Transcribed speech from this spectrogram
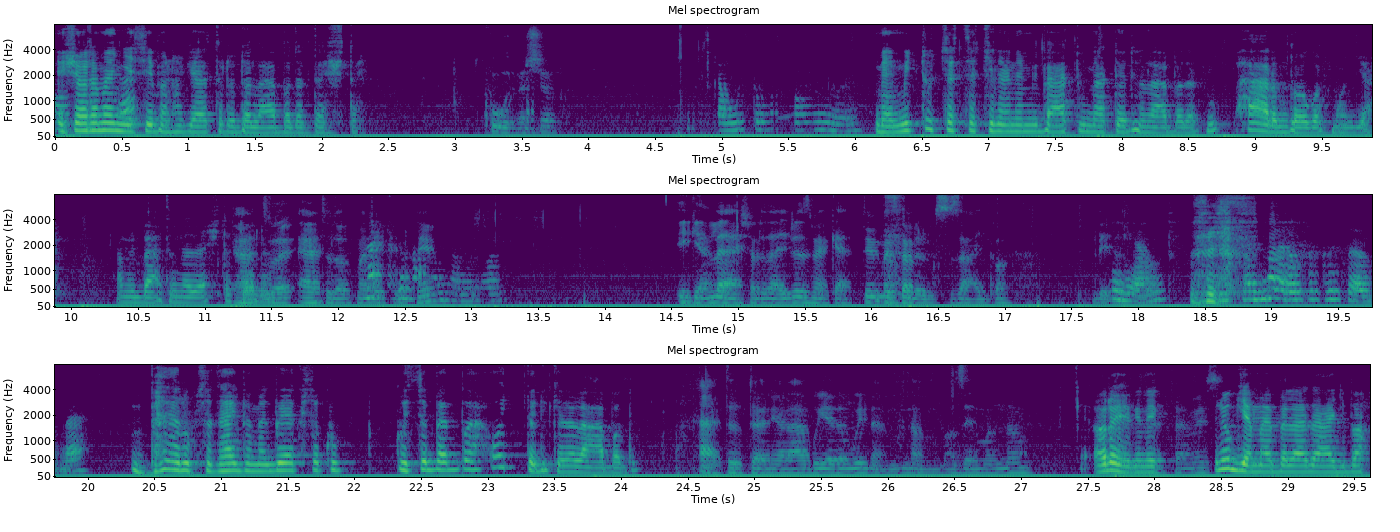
és arra mennyi szépen, hogy eltöröd a lábadat este? Kurva sok. Mert mit tudsz egyszer csinálni, amiben át tudnál törni a lábadat? Három dolgot mondja, amiben át tudnád este El, törni. tudok, el tudok menni futni. Igen, leesel az ágyra, ez meg kettő, meg belerúgsz az ágyba. Délután. Igen. Meg belerúgsz a küszöbbe. Belerúgsz az ágyba, meg bejössz a küszöbbe, hogy törik el a lábad? El tud törni a lábujjad, amúgy nem, nem azért mondom. A röhögnék. Értelmész. Rúgjam már bele az ágyba.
